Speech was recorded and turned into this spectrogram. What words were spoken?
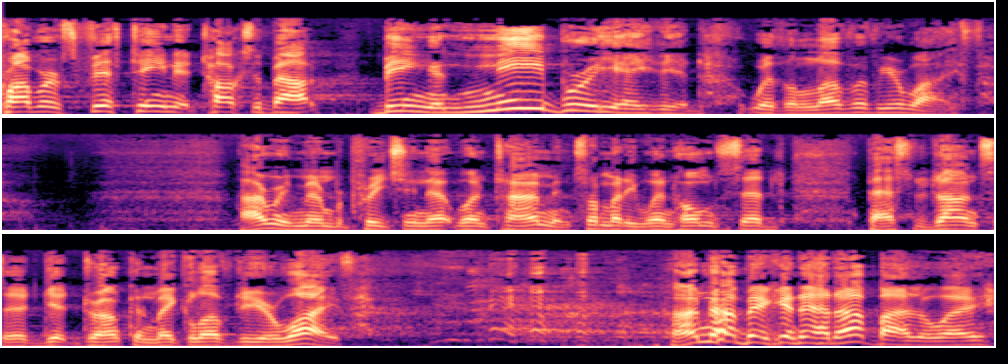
Proverbs 15, it talks about being inebriated with the love of your wife. I remember preaching that one time, and somebody went home and said, Pastor Don said, get drunk and make love to your wife. I'm not making that up, by the way.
